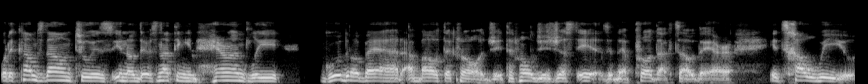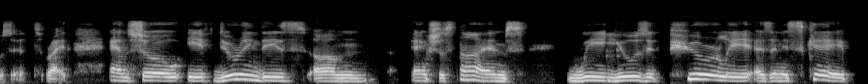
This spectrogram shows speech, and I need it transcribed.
what it comes down to is you know, there's nothing inherently good or bad about technology. Technology just is, and there are products out there. It's how we use it, right? And so, if during these um, anxious times we use it purely as an escape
